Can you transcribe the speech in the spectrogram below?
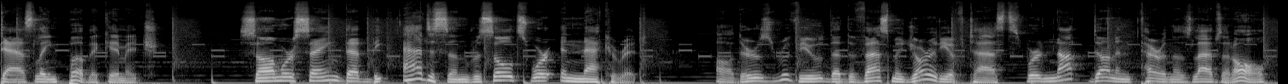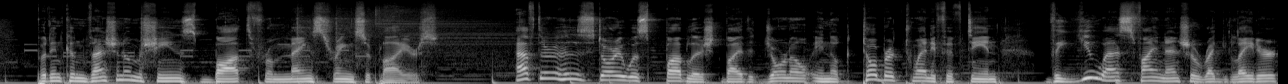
dazzling public image. Some were saying that the Edison results were inaccurate Others reviewed that the vast majority of tests were not done in Theranos labs at all, but in conventional machines bought from mainstream suppliers. After his story was published by the journal in October 2015, the US financial regulator,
